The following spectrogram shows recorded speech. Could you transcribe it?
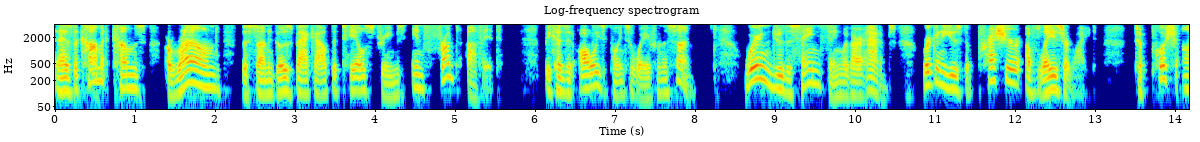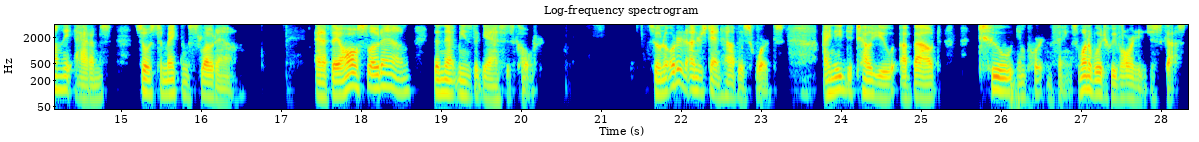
And as the comet comes around the sun goes back out, the tail streams in front of it because it always points away from the sun. We're going to do the same thing with our atoms. We're going to use the pressure of laser light to push on the atoms so as to make them slow down. And if they all slow down, then that means the gas is colder. So, in order to understand how this works, I need to tell you about two important things, one of which we've already discussed.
